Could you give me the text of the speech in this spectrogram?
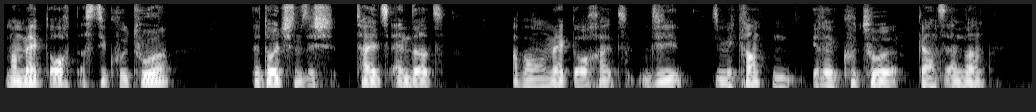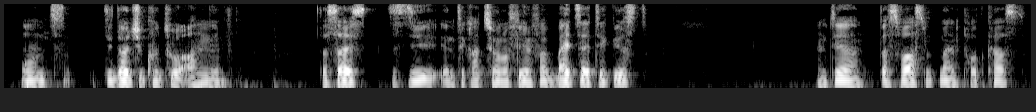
man merkt auch, dass die Kultur der Deutschen sich teils ändert, aber man merkt auch halt, wie die Migranten ihre Kultur ganz ändern und die deutsche Kultur annehmen. Das heißt, dass die Integration auf jeden Fall beidseitig ist. Und ja, das war's mit meinem Podcast.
